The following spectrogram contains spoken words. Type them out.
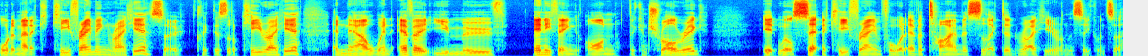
automatic keyframing right here. So click this little key right here. And now whenever you move anything on the control rig, it will set a keyframe for whatever time is selected right here on the sequencer.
